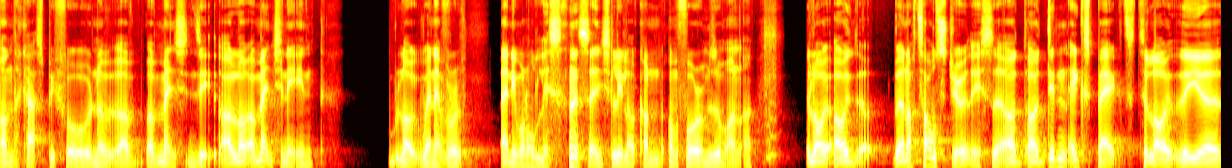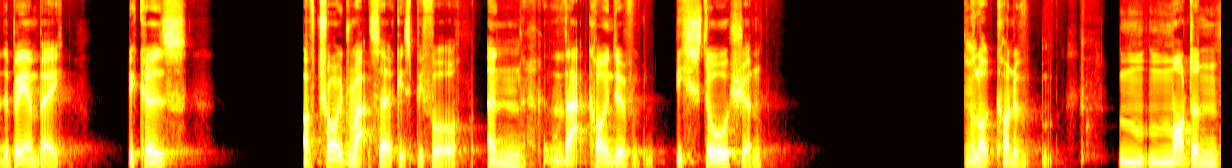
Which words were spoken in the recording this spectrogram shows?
on the cast before, and I've, I've, mentioned it. I, I mention it in like whenever anyone will listen, essentially, like on, on forums and whatnot. Like I and I told Stuart this that I, I didn't expect to like the uh, the BMB because I've tried rat circuits before, and that kind of distortion, like kind of modern,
